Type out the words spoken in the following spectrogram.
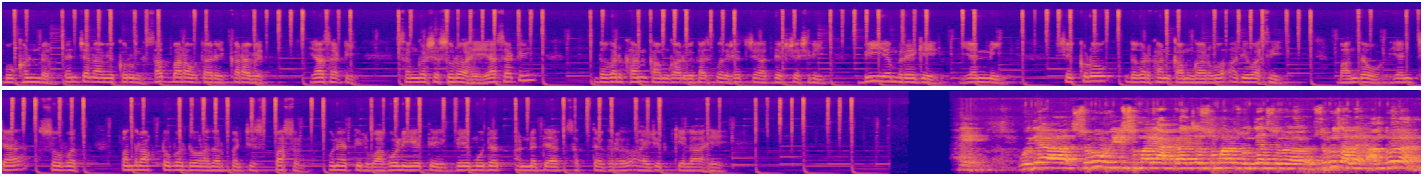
भूखंड त्यांच्या नावे करून सातबारा उतारे करावेत. यासाठी संघर्ष सुरू आहे. यासाठी दगडखान कामगार विकास परिषदचे अध्यक्ष श्री बी एम रेगे यांनी शेकडो दगडखान कामगार व आदिवासी बांधव यांच्यासोबत पंधरा ऑक्टोबर दोन हजार पंचवीसपासून पुण्यातील वाघोली येथे बेमुदत अन्नत्याग सत्याग्रह आयोजित केला आहे. उद्या सुरू होईल सुमारे अकराच्या सुमारास उद्या सुरू झालं आंदोलन.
